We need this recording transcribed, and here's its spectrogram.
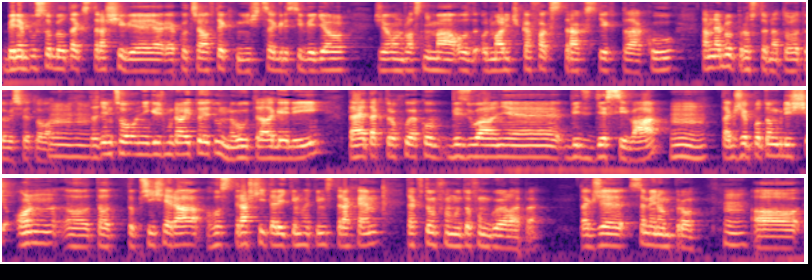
by nepůsobil tak strašivě, jako třeba v té knížce, kdy si věděl, že on vlastně má od, od malička fakt strach z těch ptáků. Tam nebyl prostor na tohle to vysvětlovat. Mm-hmm. Zatímco oni, když mu dali to je tu novou tragédii, ta je tak trochu jako vizuálně víc děsivá, mm. takže potom, když on, eh, to, to příšera, ho straší tady tímhletím strachem, tak v tom filmu to funguje lépe. Takže jsem jenom pro. Mm. Uh,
